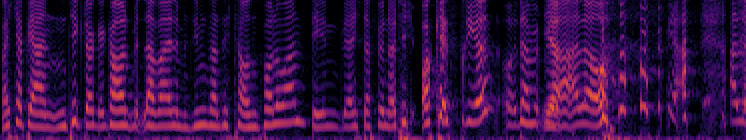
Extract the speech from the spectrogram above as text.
weil ich habe ja einen TikTok-Account mittlerweile mit 27.000 Followern. Den werde ich dafür natürlich orchestrieren, und damit wir Ja. da alle auch, ja, alle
